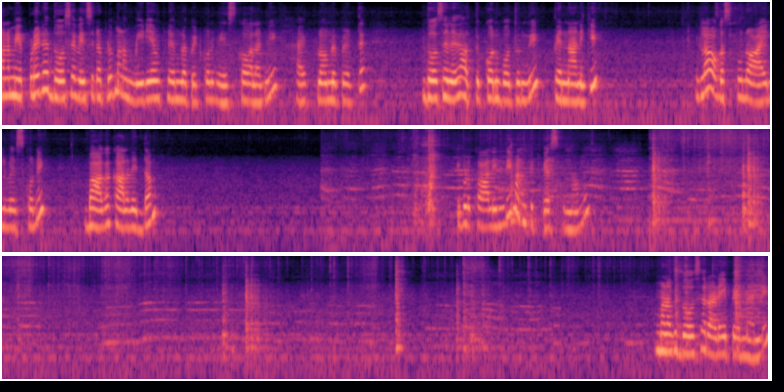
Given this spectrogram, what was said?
మనం ఎప్పుడైనా దోశ వేసేటప్పుడు మనం మీడియం ఫ్లేమ్లో పెట్టుకొని వేసుకోవాలండి. హై ఫ్లేమ్లో పెడితే దోశ అనేది అతుక్కొని పోతుంది పెన్నానికి. ఇలా ఒక స్పూన్ ఆయిల్ వేసుకొని బాగా కాలనిద్దాం. ఇప్పుడు కాలింది మనం తిప్పేసుకుందాము. మనకు దోశ రెడీ అయిపోయిందండి.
